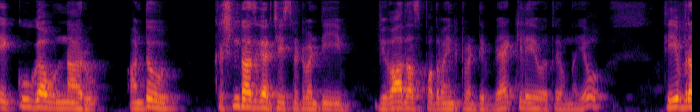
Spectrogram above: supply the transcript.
ఎక్కువగా ఉన్నారు అంటూ కృష్ణరాజు గారు చేసినటువంటి ఈ వివాదాస్పదమైనటువంటి వ్యాఖ్యలు ఏవైతే ఉన్నాయో తీవ్ర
